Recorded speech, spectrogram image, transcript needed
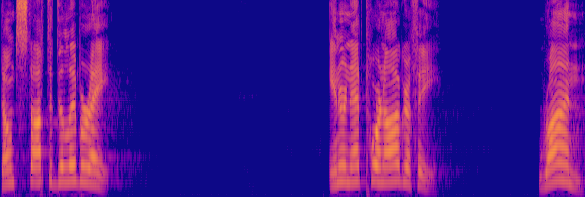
Don't stop to deliberate. internet pornography. Run.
